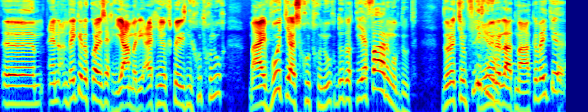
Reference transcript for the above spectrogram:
Ehm, en weet je, dan kan je zeggen, ja, maar die eigen jeugdspeler is niet goed genoeg. Maar hij wordt juist goed genoeg doordat hij ervaring opdoet. Doordat je hem vlieguren Ja. laat maken, weet je.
